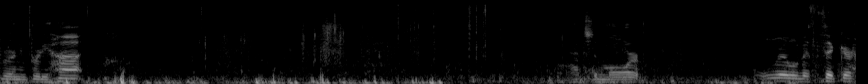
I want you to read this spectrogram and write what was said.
Burning pretty hot. Add some more, a little bit thicker.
